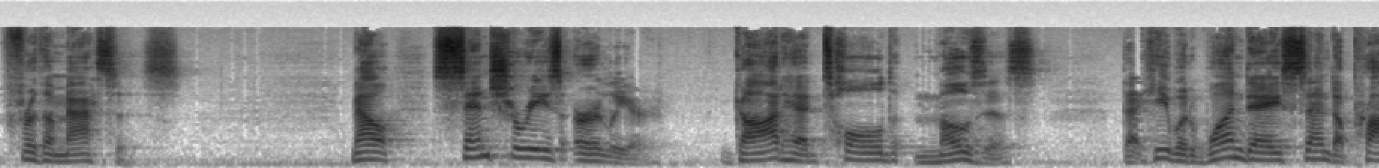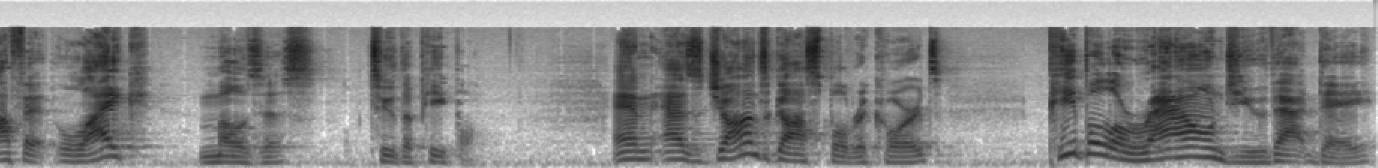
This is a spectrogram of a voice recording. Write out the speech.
for the masses. Now, centuries earlier, God had told Moses that he would one day send a prophet like Moses to the people. And as John's gospel records, people around you that day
